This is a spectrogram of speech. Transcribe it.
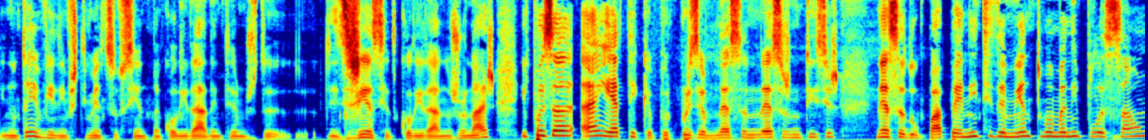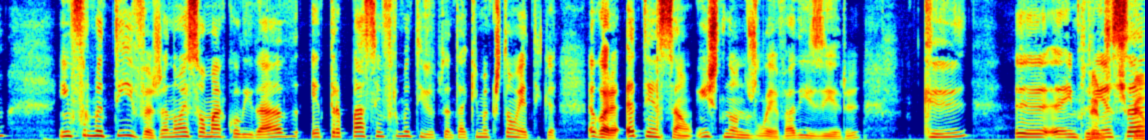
não tem havido investimento suficiente na qualidade em termos de, de exigência de qualidade nos jornais e depois a, a, ética porque por exemplo nessa, nessas notícias nessa do Papa é nitidamente uma manipulação informativa, já não é só má qualidade, é trapaça informativa. Portanto, há aqui uma questão ética. Agora, atenção, isto não nos leva a dizer que a imprensa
